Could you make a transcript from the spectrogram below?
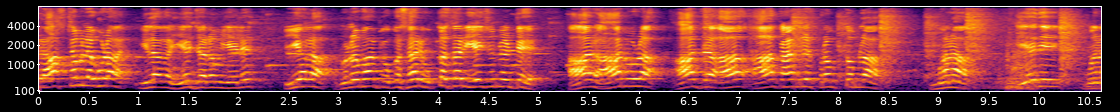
రాష్ట్రంలో కూడా ఇలాగ ఏ జనం చేయలే. ఇవాళ రుణమాఫీ ఒకసారి ఒక్కసారి వేసిందంటే ఆ ఆ కూడా ఆ ఆ- కాంగ్రెస్ ప్రభుత్వంలో మన ఏది మన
